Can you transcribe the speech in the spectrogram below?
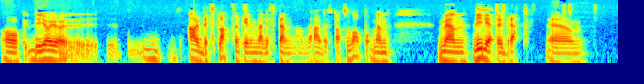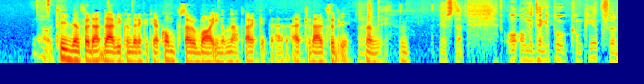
och det gör ju eh, arbetsplatsen till en väldigt spännande arbetsplats att vara på. Men, men vi letar ju brett. Um, tiden för där, där, vi kunde rekrytera kompisar och bara inom nätverket är, är tyvärr förbi. Är men, förbi. Mm. Just det. Och om vi tänker på konkret för,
